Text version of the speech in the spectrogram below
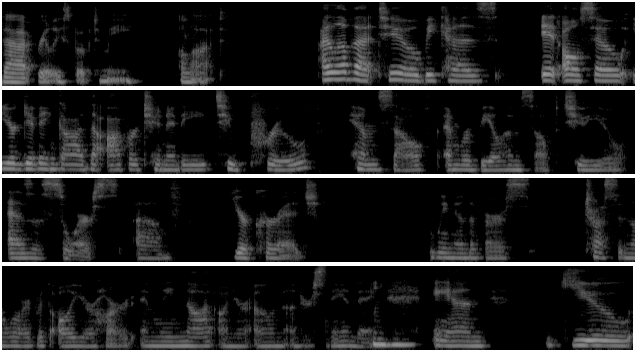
that really spoke to me a lot. I love that too because it also you're giving God the opportunity to prove himself and reveal himself to you as a source of your courage. We know the verse trust in the Lord with all your heart and lean not on your own understanding. And you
